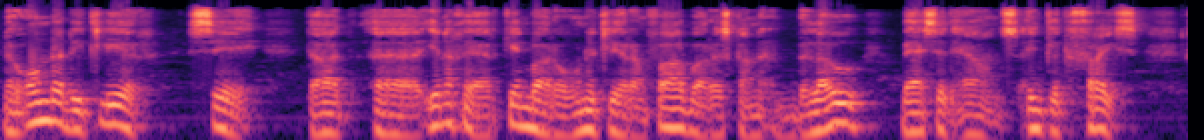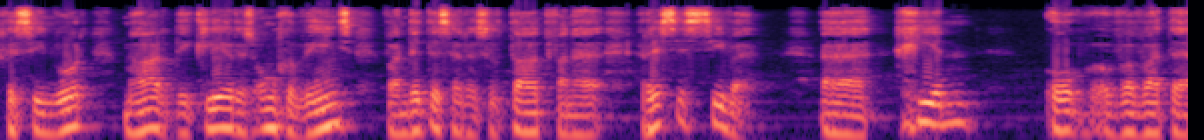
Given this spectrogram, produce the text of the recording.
Nou, omdat die kleer sê dat uh, enige herkenbare hondekleer aanvaarbaar is, kan blauw Basset Hounds, eindelijk grys, gesien word, maar die kleer is ongewens, want dit is een resultaat van een recessieve uh, geen of, of wat uh,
